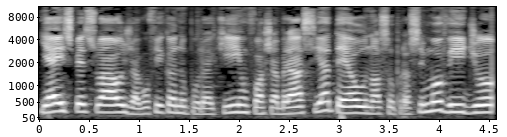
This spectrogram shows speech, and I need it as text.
E é isso, pessoal. Já vou ficando por aqui. Um forte abraço e até o nosso próximo vídeo.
